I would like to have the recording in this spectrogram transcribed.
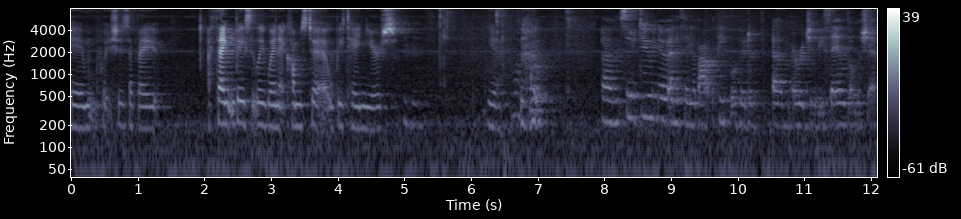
um, which is about. I think basically when it comes to it, it will be ten years. Yeah. Oh, cool. um, so, do we know anything about the people who'd have um, originally sailed on the ship?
